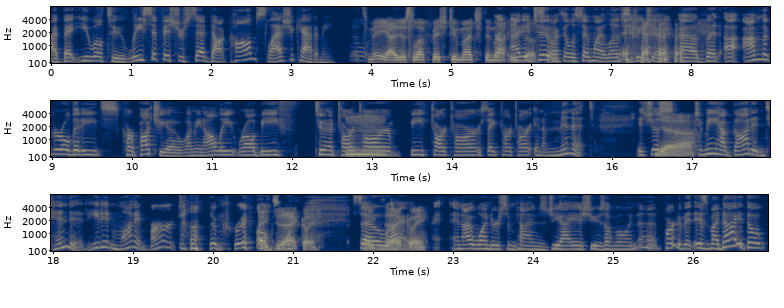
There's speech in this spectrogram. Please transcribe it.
I bet you will too. LisaFischerSaid.com slash academy. That's me. I just love fish too much to not eat I do too. things. I feel the same way. I love ceviche. uh, but uh, I'm the girl that eats carpaccio. I mean, I'll eat raw beef, tuna tartar, Mm. beef tartar, steak tartar in a minute. It's just Yeah. to me how God intended. He didn't want it burnt on the grill. Exactly. So I- Exactly. and I wonder sometimes GI issues. I'm going. Uh, part of it is my diet, though.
